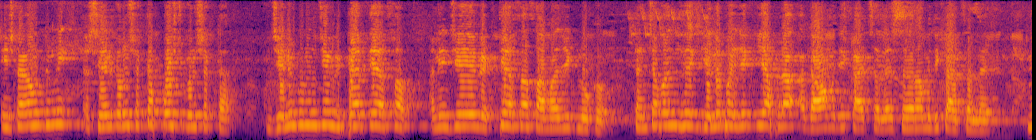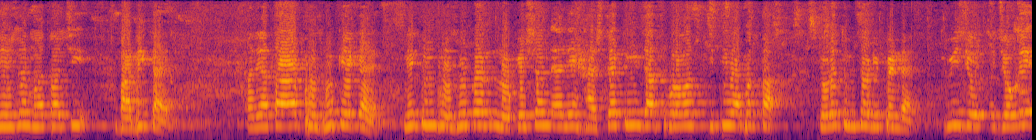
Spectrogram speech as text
इंस्टाग्राम तुम्ही शेअर करू शकता पोस्ट करू शकता. जेणेकरून जे विद्यार्थी असतात आणि जे व्यक्ती असतात सामाजिक लोक त्यांच्यापर्यंत हे गेलं पाहिजे की आपल्या गावामध्ये काय चाललंय शहरामध्ये काय चाललंय आणि महत्वाची बाबी काय? आणि आता फेसबुक एक आहे. मी तुम्ही फेसबुकवर लोकेशन आणि हॅशटॅग तुम्ही जास्त प्रमाणात किती वापरता तेवढं तुमच्यावर डिपेंड आहे. तुम्ही जेव जेवढे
